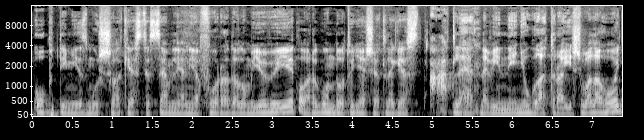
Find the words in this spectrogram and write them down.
optimizmussal kezdte szemlélni a forradalom jövőjét. Arra gondolt, hogy esetleg ezt át lehetne vinni nyugatra is valahogy,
